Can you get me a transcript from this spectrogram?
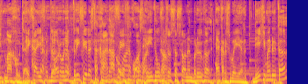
Eh, maar goed, ik ga even door. We hebben nog drie files te gaan. kom maar, A50 kom maar. Oost-Eindhoven tussen Zon en Breugel, Eckersweijer 9 minuten.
